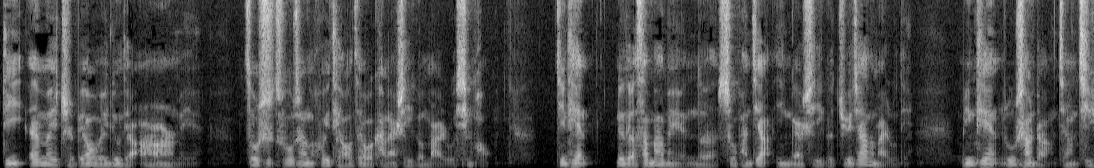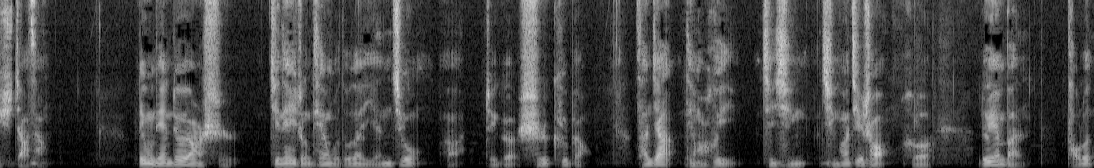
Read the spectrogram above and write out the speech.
DMA 指标为六点二二美元，走势图上的回调在我看来是一个买入信号。今天六点三八美元的收盘价应该是一个绝佳的买入点。明天如上涨，将继续加仓。零五年六月二十日，今天一整天我都在研究啊这个十 Q 表，参加电话会议，进行情况介绍和留言板讨论。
